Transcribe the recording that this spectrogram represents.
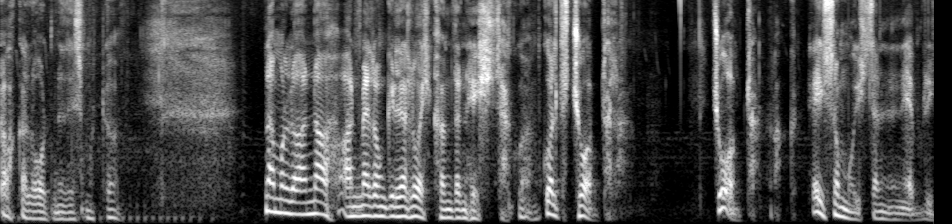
rohka luotnedis, mutta No mulla on no, on meidän kyllä luikkantan histä, kun kuolta juoptalla. Juopta. Ei se muistanut nevri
